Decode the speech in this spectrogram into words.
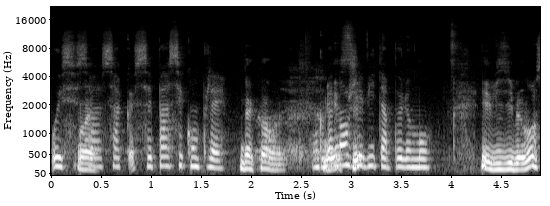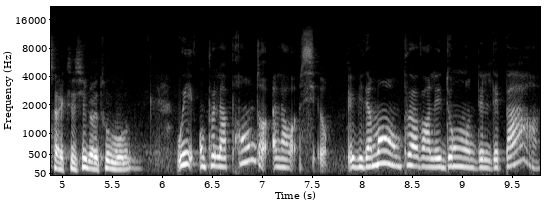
oui, c'est Ouais. ça, ça, c'est pas assez complet. D'accord. ouais. Donc Mais maintenant, j'évite un peu le mot. Et visiblement, c'est accessible à tout le monde. Oui, on peut l'apprendre. Alors, si- évidemment, on peut avoir les dons dès le départ.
